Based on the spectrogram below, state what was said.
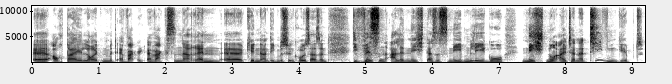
äh, auch bei Leuten mit erwa erwachseneren äh, Kindern, die ein bisschen größer sind. Die wissen alle nicht, dass es neben Lego nicht nur Alternativen gibt.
